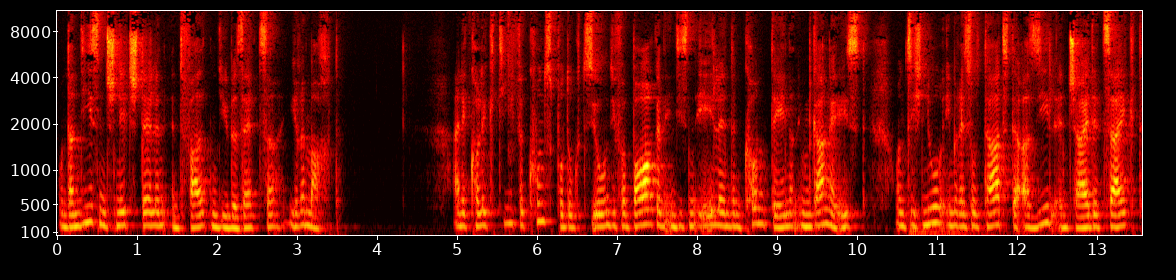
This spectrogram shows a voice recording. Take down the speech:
Und an diesen Schnittstellen entfalten die Übersetzer ihre Macht eine kollektive Kunstproduktion, die verborgen in diesen elenden Containern im Gange ist und sich nur im Resultat der Asylentscheide zeigt,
